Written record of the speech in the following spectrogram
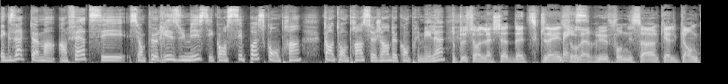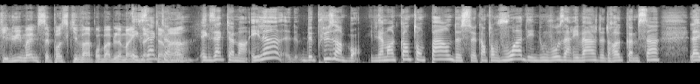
Exactement. En fait, c'est si on peut résumer, c'est qu'on sait pas ce qu'on prend quand on prend ce genre de comprimé là. Surtout si on l'achète d'un petit clin Ben, sur la rue, fournisseur quelconque, qui lui-même sait pas ce qu'il vend probablement exactement. Exactement. Et là, de plus en bon, évidemment, quand on parle de ce, quand on voit des nouveaux arrivages de drogue comme ça, là,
